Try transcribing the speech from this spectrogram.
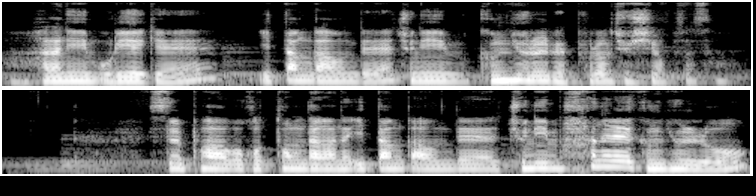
어, 하나님 우리에게 이 땅 가운데 주님 긍휼을 베풀어 주시옵소서. 슬퍼하고 고통당하는 이 땅 가운데 주님 하늘의 긍휼로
